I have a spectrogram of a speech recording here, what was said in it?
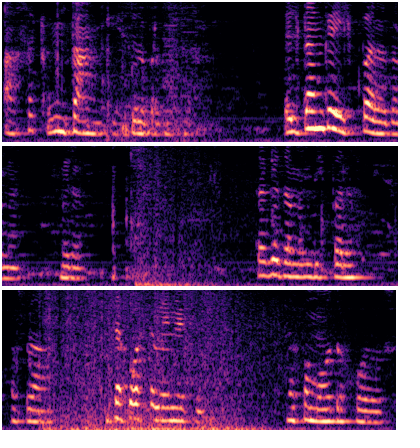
Ah, saca un tanque, solo para pensar. El tanque dispara también. Mira. El tanque también dispara. O sea, este juego está bien hecho. No es como otros juegos.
